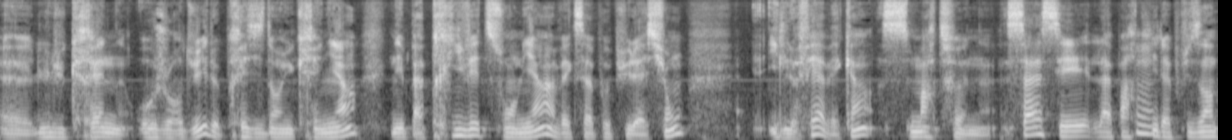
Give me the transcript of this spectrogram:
Euh, L'Ukraine aujourd'hui, le président ukrainien n'est pas privé de son lien avec sa population. Il le fait avec un smartphone. Ça, c'est la partie Mm. la plus in-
